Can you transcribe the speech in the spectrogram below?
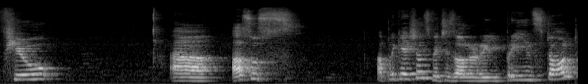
few uh, Asus applications which is already pre-installed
